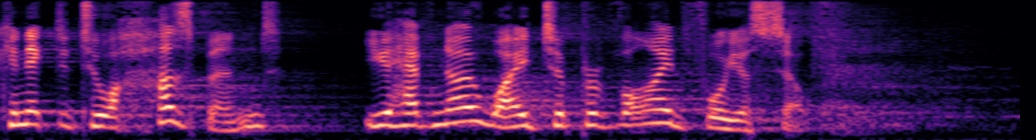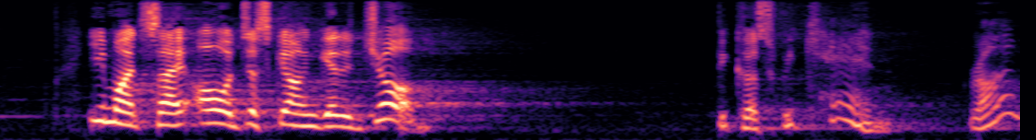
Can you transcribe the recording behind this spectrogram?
connected to a husband, you have no way to provide for yourself. You might say, oh, just go and get a job. Because we can, right?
